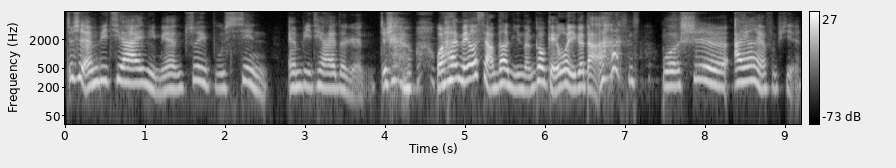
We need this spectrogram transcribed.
就是 MBTI 里面最不信。MBTI 的人，就是我还没有想到你能够给我一个答案。我是 INFP，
